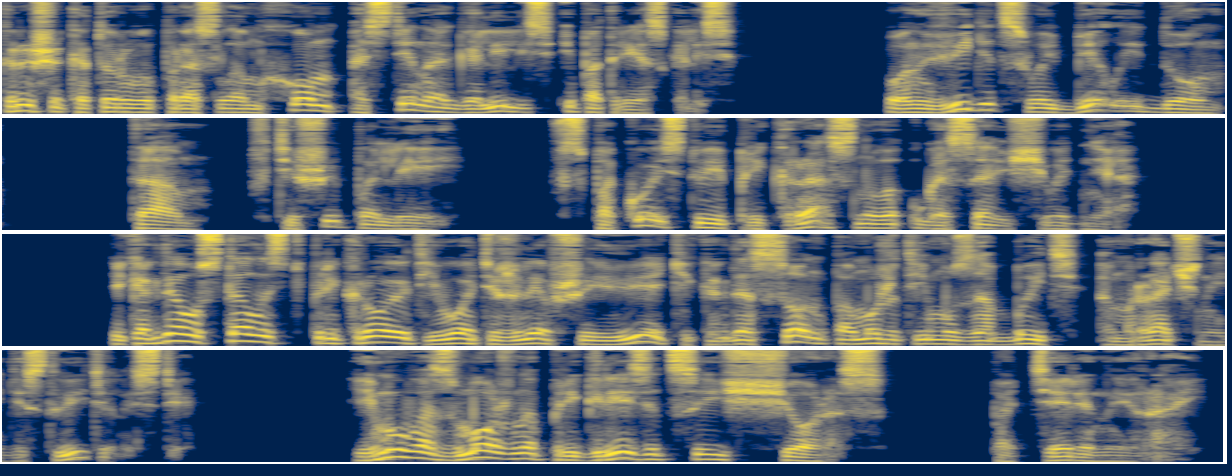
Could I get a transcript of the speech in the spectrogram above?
крыша которого поросла мхом, а стены оголились и потрескались. Он видит свой белый дом, там, в тиши полей, в спокойствии прекрасного угасающего дня. И когда усталость прикроет его отяжелевшие веки, когда сон поможет ему забыть о мрачной действительности, ему, возможно, пригрезится еще раз потерянный рай.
